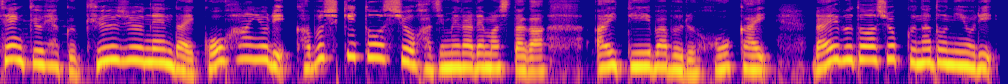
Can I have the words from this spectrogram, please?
1990年代後半より株式投資を始められましたが、IT バブル崩壊、ライブドアショックなどにより、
